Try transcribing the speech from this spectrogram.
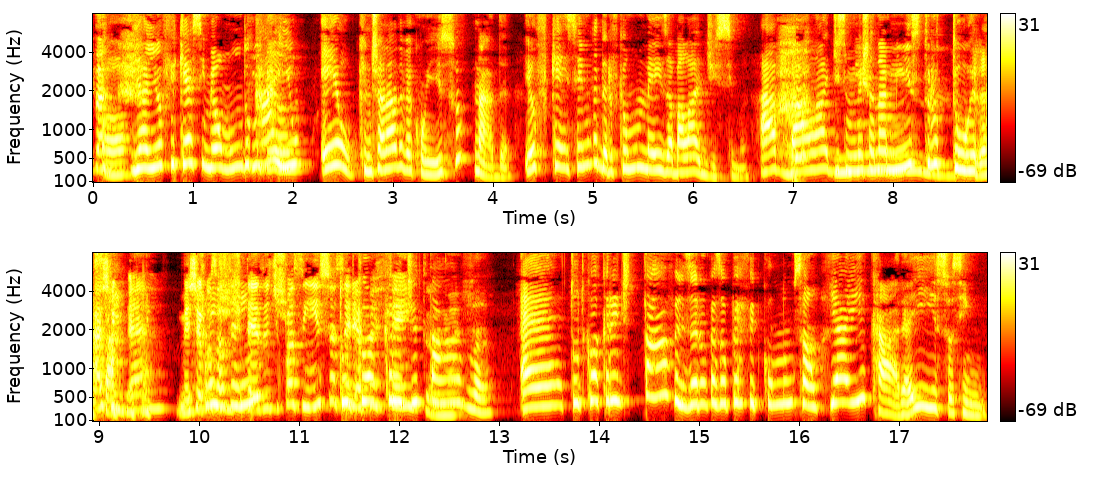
Tá. Ó. E aí eu fiquei assim, meu mundo Fudeu. caiu. Eu, que não tinha nada a ver com isso, nada. Eu fiquei, sem brincadeira, eu fiquei um mês abaladíssima. Abaladíssima, mexendo na minha estrutura, Acho sabe? que é, mexer com sua certeza, tipo assim, isso seria que eu perfeito. Né? É, tudo que eu acreditava. Eles eram um casal perfeito como não são. E aí, cara, é isso, assim.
